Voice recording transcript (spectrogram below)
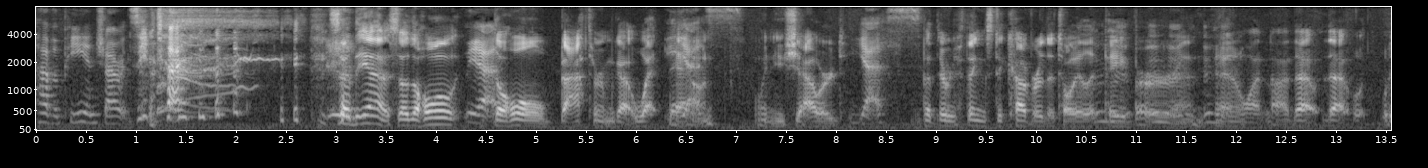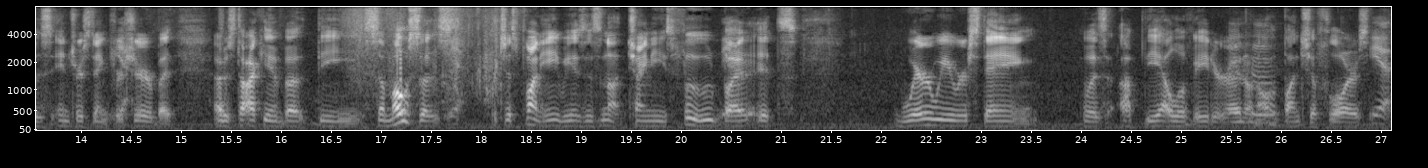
Have a pee and shower at the same time. so the- yeah, so the whole Yeah. the whole bathroom got wet down yes. when you showered. Yes. But there were things to cover the toilet Mm-hmm, paper and, and whatnot. That that w- was interesting for Yeah. sure. But I was talking about the samosas, Yeah. which is funny because it's not Chinese food, but it's where we were staying was up the elevator. I don't know a bunch of floors, Mm-hmm. Yeah.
